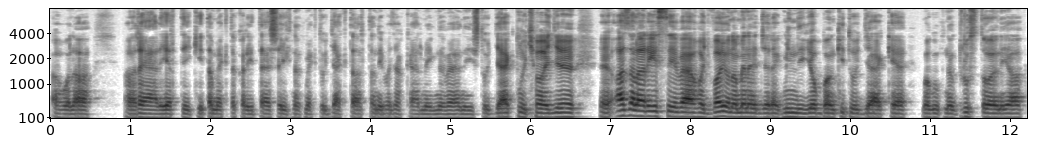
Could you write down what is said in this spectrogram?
ahol a a reál értékét a megtakarításaiknak meg tudják tartani, vagy akár még növelni is tudják. Úgyhogy azzal a részével, hogy vajon a menedzserek mindig jobban ki tudják maguknak brusztolni a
